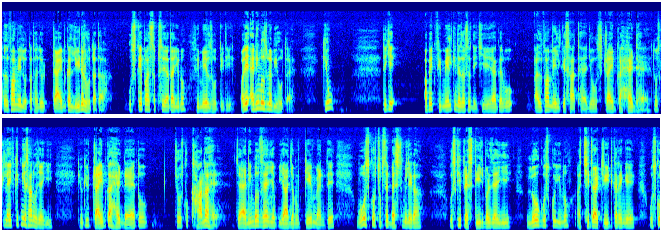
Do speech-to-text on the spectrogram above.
अल्फ़ा मेल होता था, जो ट्राइब का लीडर होता था, उसके पास सबसे ज़्यादा यू नो फीमेल्स होती थी। और ये एनिमल्स में भी होता है। क्यों? देखिए अब एक फीमेल की नज़र से देखिए अगर वो अल्फ़ा मेल के साथ है जो उस ट्राइब का हेड है तो उसकी लाइफ कितनी आसान हो जाएगी? क्योंकि ट्राइब का हेड है तो जो उसको खाना है चाहे एनिमल्स हैं जब या जब हम केव मैन थे वो उसको सबसे बेस्ट मिलेगा। उसकी प्रेस्टीज बढ़ जाएगी। लोग उसको यू you नो know, अच्छी तरह ट्रीट करेंगे। उसको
